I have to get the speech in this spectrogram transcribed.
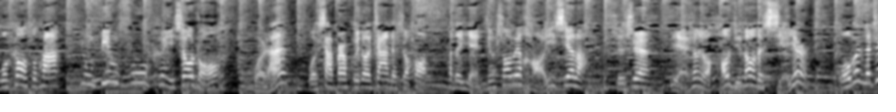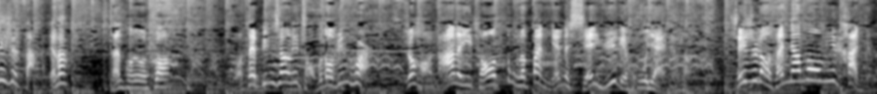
我告诉他用冰敷可以消肿。果然，我下班回到家的时候，他的眼睛稍微好一些了，只是脸上有好几道的血印儿。我问他这是咋的了，男朋友说我在冰箱里找不到冰块，只好拿了一条冻了半年的咸鱼给糊眼睛上。谁知道咱家猫咪看见了，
